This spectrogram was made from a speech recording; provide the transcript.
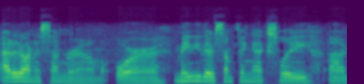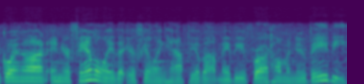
added on a sunroom, or maybe there's something actually uh, going on in your family that you're feeling happy about. Maybe you've brought home a new baby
